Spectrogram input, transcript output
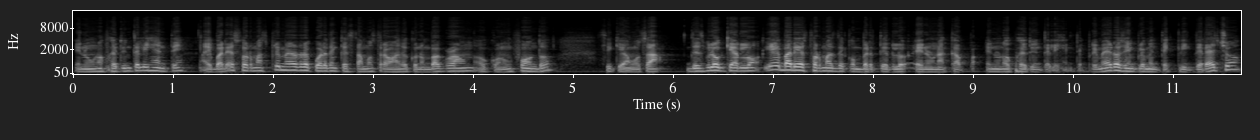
en un objeto inteligente. Hay varias formas. Primero recuerden que estamos trabajando con un background o con un fondo. Así que vamos a desbloquearlo y hay varias formas de convertirlo en una capa, en un objeto inteligente. Primero simplemente clic derecho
